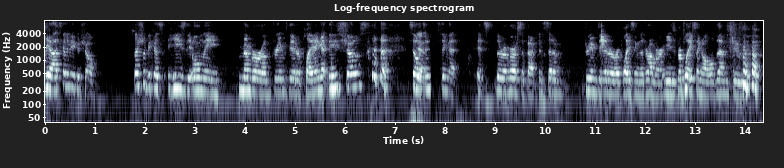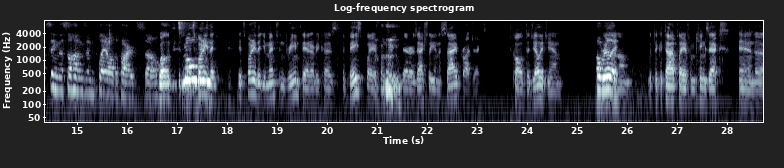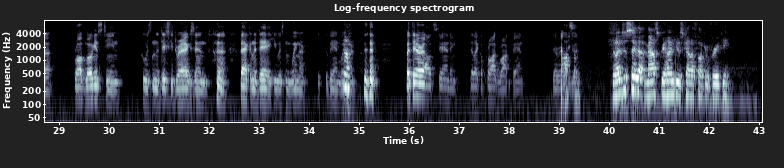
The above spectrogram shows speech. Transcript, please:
Yeah, it's gonna be a good show, especially because he's the only member of Dream Theater playing at these shows. so it's interesting that it's the reverse effect. Instead of Dream Theater replacing the drummer, he's replacing all of them to sing the songs and play all the parts. So Well, it's, it's, Small funny that it's funny that you mentioned Dream Theater because the bass player from Dream Theater is actually in a side project called the Jelly Jam. oh really? Um, with the guitar player from King's X and uh, Rod Morgenstein, who was in the Dixie Dregs, and back in the day he was in Winger, the, the band Winger. but they're outstanding. They're like a prog rock band. They're really Awesome. Can I just say that mask behind you is kind of fucking freaky?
